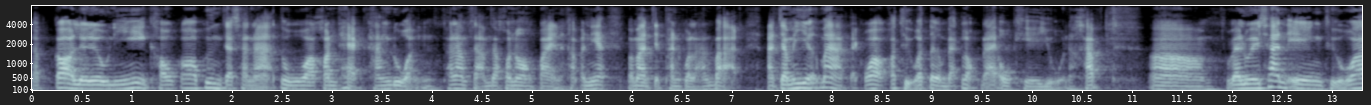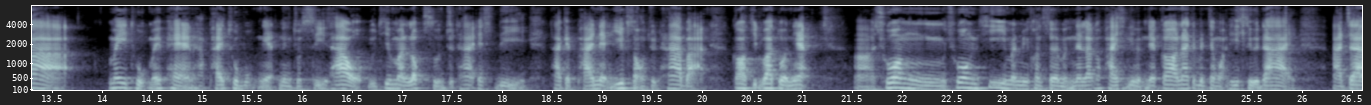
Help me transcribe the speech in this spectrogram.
แล้วก็เร็วๆนี้เขาก็เพิ่งจะชนะตัว contract ทางด่วนพระรามสามดาวคะนองไปนะครับ อันนี้ประมาณ 7,000 กว่าล้านบาท อาจจะไม่เยอะมากแต่ก็ก็ถือว่าเติม backlog ได้โอเคอยู่นะครับ valuation เองถือว่า ไม่ถูกไม่แพงครับ price to book เนี่ย 1.4 เท่า อยู่ที่มันลบ 0.5 SD target price เนี่ย 22.5 บาท ก็คิดว่าตัวเนี้ยช่วงช่วงที่มันมี concern แบบนี้แล้วก็ price ดีแบบนี้ก็น่าจะเป็นจังหวะที่ซื้อได้ อาจจะ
